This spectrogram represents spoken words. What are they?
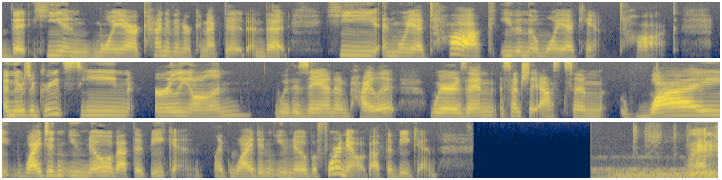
that he and Moya are kind of interconnected and that he and Moya talk even though Moya can't talk. And there's a great scene early on with Zhaan and Pilot where Zhaan essentially asks him, "Why why didn't you know about the beacon? Like why didn't you know before now about the beacon?" When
